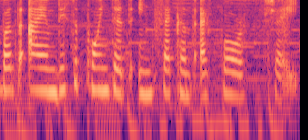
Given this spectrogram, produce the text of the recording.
but I am disappointed in second and fourth shade.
